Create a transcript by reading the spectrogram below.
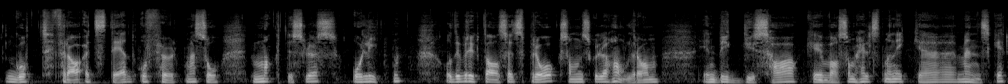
gått fra et sted og følt meg så maktesløs og liten. Og de brukte altså et språk som skulle handle om en byggesak, hva som helst, men ikke mennesker.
